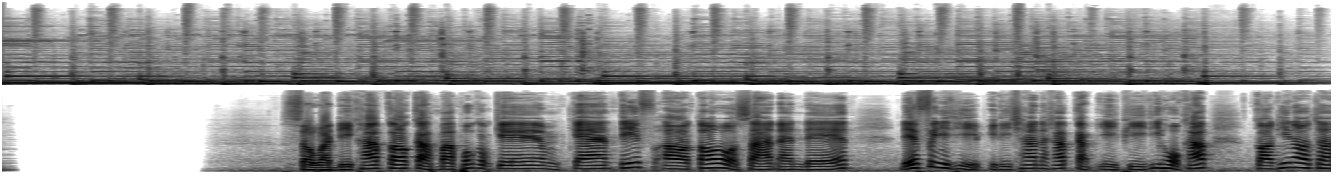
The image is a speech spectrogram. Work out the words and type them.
สวัสดีครับ ก็กลับมาพบกับเกม g a n t i f Auto San Andreas Definitive Edition นะครับ กับ EP ที่ 6 ครับ ก่อนที่เราจะ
